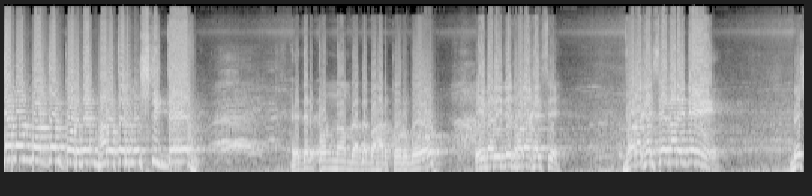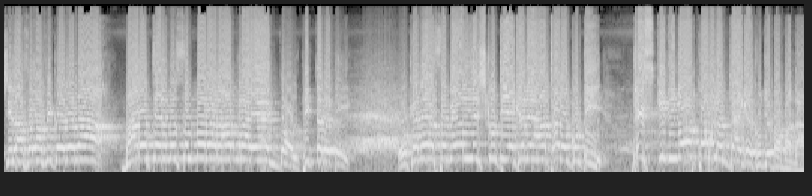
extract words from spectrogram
যেমন বর্জন করবেন ভারতের মুসলিকদের এদের পণ্য আমরা ব্যবহার করব। এবার ঈদে ধরা খাইছে। ধরা খাইছে এবার ঈদে বেশি লাফালাফি করো না। ভারতের মুসলমান আর আমরা এক দল ঠিক তবে ঠিক ওখানে আছে বিয়াল্লিশ কোটি, এখানে আঠারো কোটি। ফিস কি দিব, পালানোর জায়গা খুঁজে পাবা না।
